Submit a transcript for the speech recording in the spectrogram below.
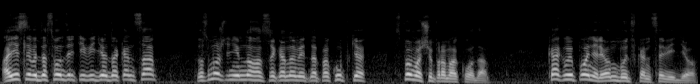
А если вы досмотрите видео до конца, то сможете немного сэкономить на покупке с помощью промокода. Как вы поняли, он будет в конце видео.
